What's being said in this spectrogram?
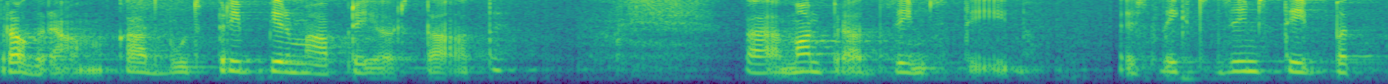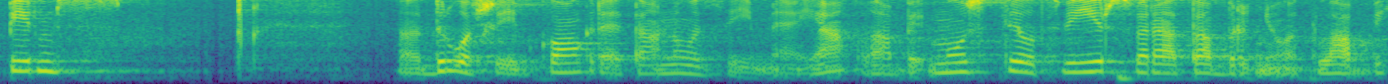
programmu, kāda būtu pirmā prioritāte, manuprāt, dzimstība. Es liktu dzimstību pat pirms drošību konkrētā nozīmē. Ja? Labi, mūsu cilts vīrus varētu apbruņot, labi,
